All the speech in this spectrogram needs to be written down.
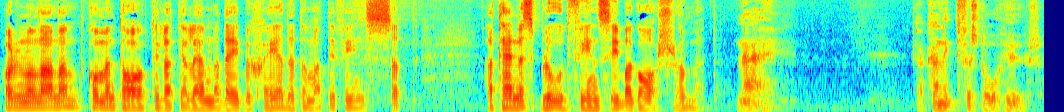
Har du någon annan kommentar till att jag lämnade dig beskedet om att det finns... Att, att hennes blod finns i bagagerummet? Nej. Jag kan inte förstå hur.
